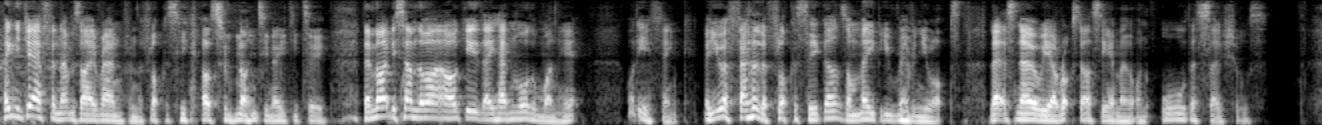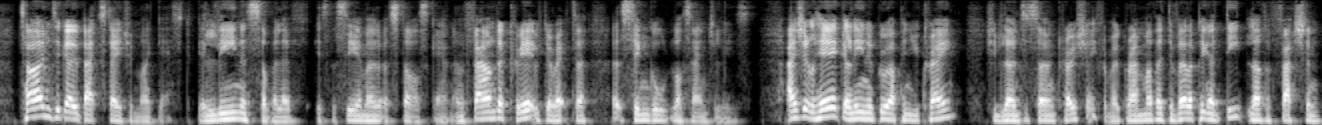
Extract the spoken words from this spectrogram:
Thank you, Jeff. And that was I Ran from the Flock of Seagulls from 1982. There might be some that might argue they had more than one hit. What do you think? Are you a fan of the Flock of Seagulls or maybe Revenue Ops? Let us know. We are Rockstar CMO on all the socials. Time to go backstage with my guest. Galina Sobolev is the CMO of StyleScan and founder, creative director at Single Los Angeles. As you'll hear, Galina grew up in Ukraine. She learned to sew and crochet from her grandmother, developing a deep love of fashion,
